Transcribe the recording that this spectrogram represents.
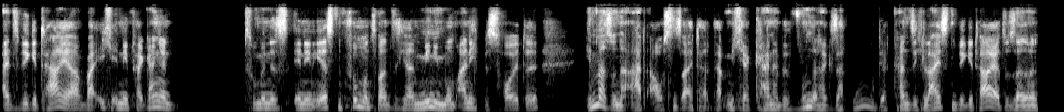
als Vegetarier war ich in den vergangenen, zumindest in den ersten 25 Jahren Minimum, eigentlich bis heute, immer so eine Art Außenseiter. Da hat mich ja keiner bewundert, hat gesagt, uh, der kann sich leisten, Vegetarier zu sein.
